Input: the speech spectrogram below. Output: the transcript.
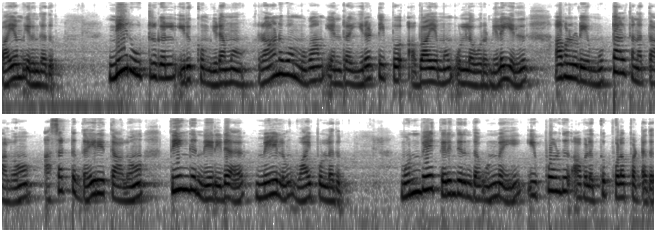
பயம் இருந்தது. நீர் ஊற்றுகள் இருக்கும் இடமும் இராணுவ முகாம் என்ற இரட்டிப்பு அபாயமும் உள்ள ஒரு நிலையில் அவளுடைய முட்டாள்தனத்தாலும் அசட்டு தைரியத்தாலும் தீங்கு நேரிட மேலும் வாய்ப்புள்ளது. முன்பே தெரிந்திருந்த உண்மை இப்பொழுது அவளுக்கு புலப்பட்டது.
